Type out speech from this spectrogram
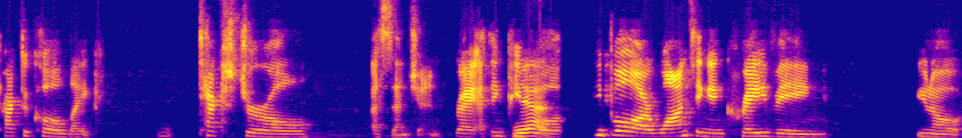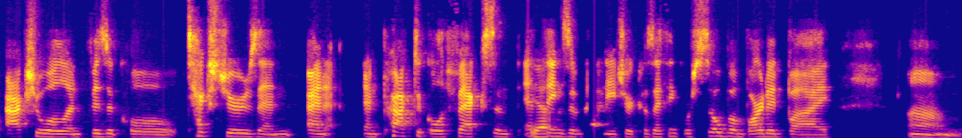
practical like textural ascension, right? I think people yeah. people are wanting and craving, you know, actual and physical textures and and and practical effects and, and yeah. things of that nature because I think we're so bombarded by um,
